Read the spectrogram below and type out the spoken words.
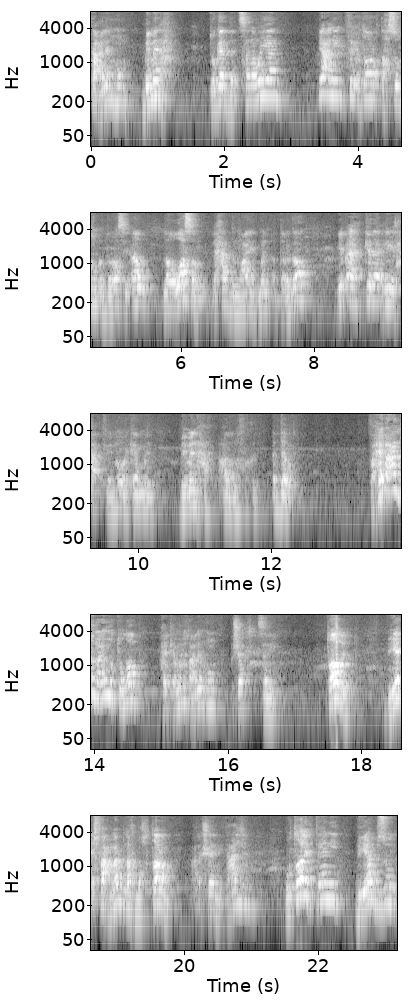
تعليمهم بمنح تجدد سنويا يعني في إطار تحصيلهم الدراسي أو لو وصلوا لحد معين من الدرجات يبقى كده ليه الحق في إن هو يكمل بمنحة على نفقه الدولة. فهيبقى عنده نوعين من الطلاب هيكملوا تعليمهم بشكل سليم. طالب بيدفع مبلغ محترم علشان يتعلم وطالب تاني بيبذل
